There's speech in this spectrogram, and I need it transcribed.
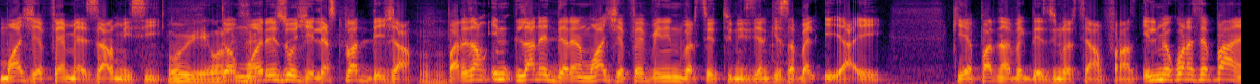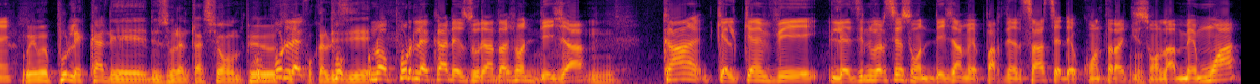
moi, j'ai fait mes armes ici. Donc, mon réseau, je l'exploite déjà. Mhm. Par exemple, l'année dernière, moi, j'ai fait venir une université tunisienne qui s'appelle IAE qui est partenaire avec des universités en France. Ils ne me connaissaient pas. Hein. Oui, mais pour les cas des, orientations, on peut pour, focaliser. non, pour les cas des orientations, déjà, mhm quand quelqu'un veut, les universités sont déjà mes partenaires, ça c'est des contrats qui sont là. Mais moi,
